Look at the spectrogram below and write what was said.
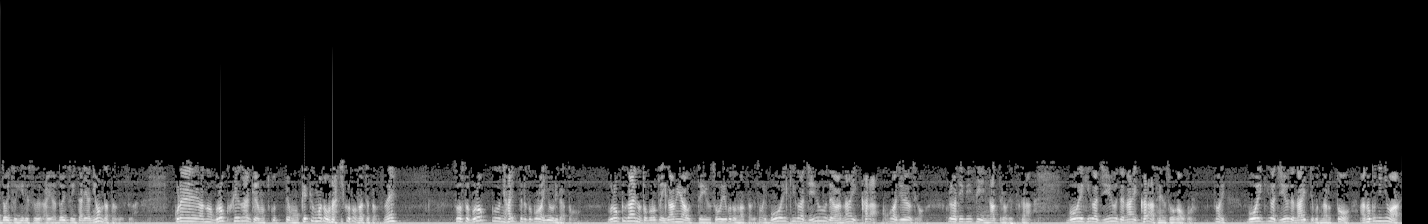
ー、ドイツ、イギリス、あいやドイツ、イタリア、日本だったわけですが、これ、あのブロック経済圏を作っても、結局また同じことになっちゃったんですね。そうすると、ブロックに入ってるところは有利だと。ブロック外のところといがみ合うっていう、そういうことになったわけです。つまり貿易が自由ではないから、ここが重要ですよ。これが TPP になってるわけですから、貿易が自由でないから戦争が起こる。つまり、貿易が自由でないっていうことになると、あの国には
